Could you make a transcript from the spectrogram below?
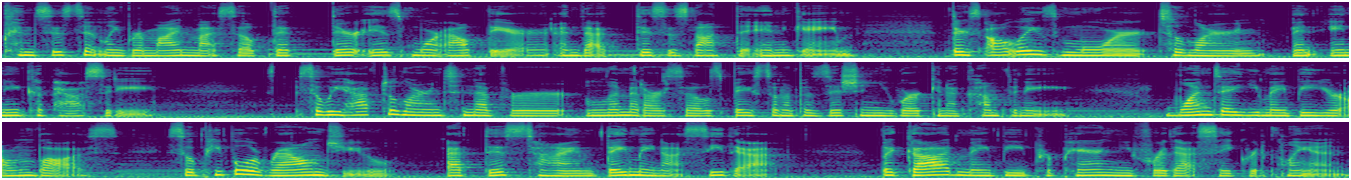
consistently remind myself that there is more out there and that this is not the end game. There's always more to learn in any capacity. So we have to learn to never limit ourselves based on a position you work in a company. One day you may be your own boss. So people around you at this time, they may not see that. But God may be preparing you for that sacred plan.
